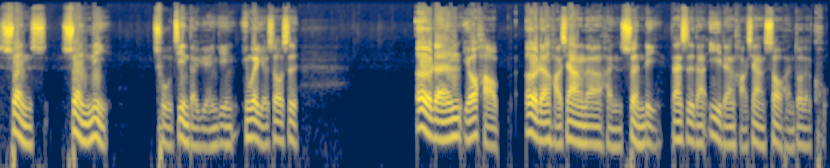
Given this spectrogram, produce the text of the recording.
顺顺逆处境的原因，因为有时候是恶人有好，恶人好像呢很顺利，但是呢义人好像受很多的苦，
